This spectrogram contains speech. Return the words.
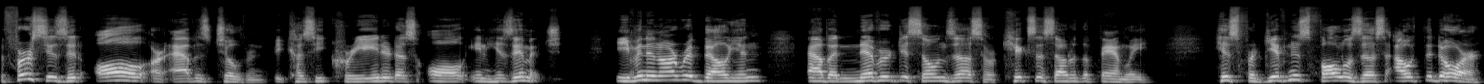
The first is that all are Abba's children because he created us all in his image. Even in our rebellion, Abba never disowns us or kicks us out of the family. His forgiveness follows us out the door,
